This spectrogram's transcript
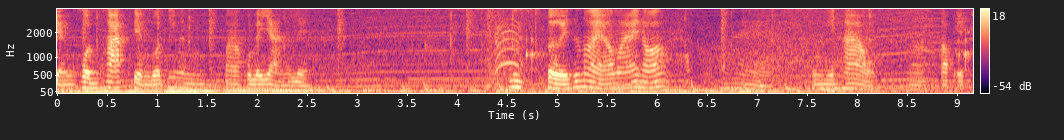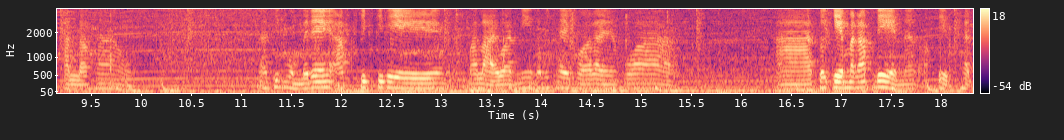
สียงคนพากเสียงรถนี่มันมาคนละอย่างกันเลยเสยซะหน่อยเอาไหมเน้องแหม่ช่วงนี้ห้าวขับเอฟพันแล้วห้าวนะที่ผมไม่ได้อัพคลิป GTA มาหลายวันนี่ก็ไม่ใช่เพราะอะไรนะเพราะว่าอ่าตัวเกมมันอัปเดตนะอัปเดตแพท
